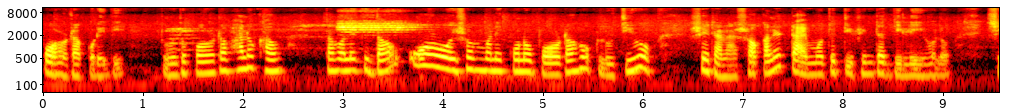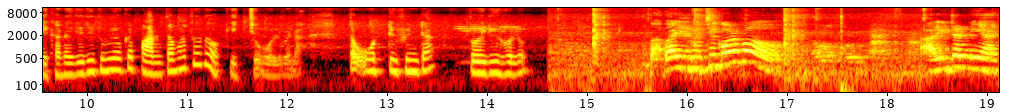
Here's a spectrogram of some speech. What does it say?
পরোটা করে দিই। তুমি তো পরোটা ভালো খাও তা বলে কি দাও? ও ওইসব মানে কোনো পরোটা হোক, লুচি হোক সেটা না, সকালের টাইম মতো টিফিনটা দিলেই হলো। সেখানে যদি তুমি ওকে পান্তা ভাতও দাও, কিচ্ছু বলবে না। তো ওর টিফিনটা তৈরি হলো। বাবাই লুচি করব? আর এটা নিয়ে আজ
